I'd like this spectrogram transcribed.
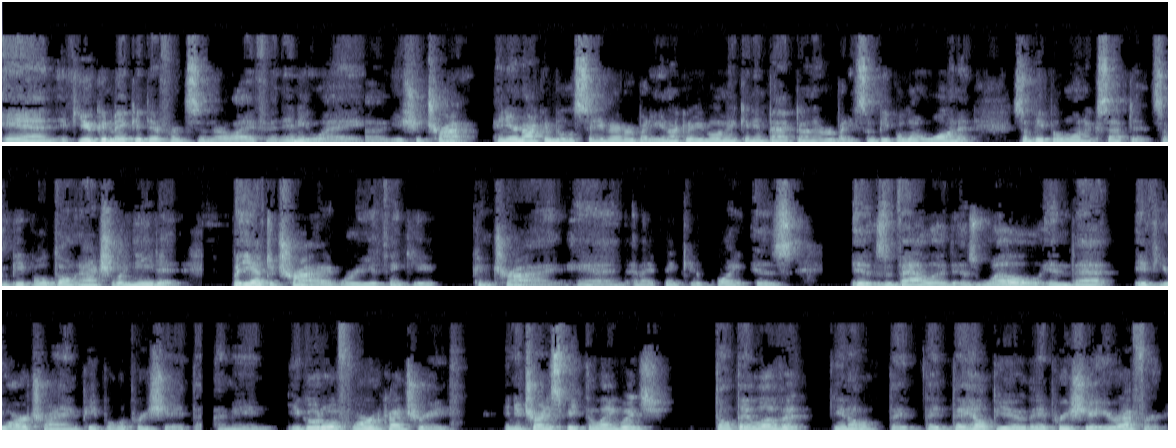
And if you can make a difference in their life in any way, uh, you should try. And you're not going to be able to save everybody. You're not going to be able to make an impact on everybody. Some people don't want it. Some people won't accept it. Some people don't actually need it. But you have to try where you think you can try. And and I think your point is is valid as well in that if you are trying, people appreciate that. I mean, you go to a foreign country and you try to speak the language, don't they love it? You know, they they, they help you. They appreciate your effort.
